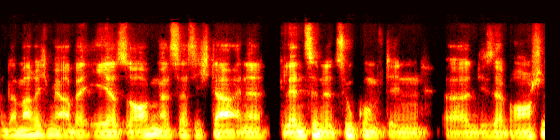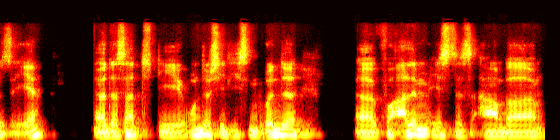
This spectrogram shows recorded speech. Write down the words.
Da mache ich mir aber eher Sorgen, als dass ich da eine glänzende Zukunft in äh, dieser Branche sehe. Äh, das hat die unterschiedlichsten Gründe. Äh, vor allem ist es aber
